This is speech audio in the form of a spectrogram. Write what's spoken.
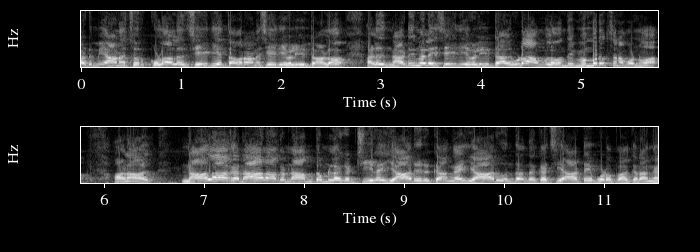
கடுமையான சொற்களோ அல்லது செய்தியை தவறான செய்தியை வெளியிட்டாலோ அல்லது நடுநிலை செய்தியை வெளியிட்டால் கூட அவங்கள வந்து விமர்சனம் பண்ணுவான். ஆனால் நாளாக நாளாக நாம் தமிழர் கட்சியில் யார் இருக்காங்க யார் வந்து அந்த கட்சியை ஆட்டை போட பார்க்குறாங்க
